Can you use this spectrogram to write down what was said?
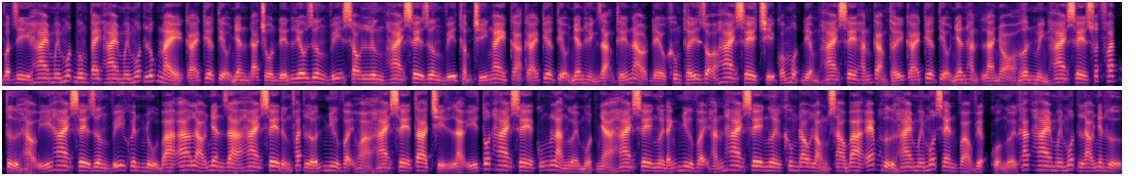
vật gì hai mươi 21 buông tay hai mươi 21 lúc này cái kia tiểu nhân đã trốn đến liễu Dương Vĩ sau lưng hai c Dương Vĩ thậm chí ngay cả cái kia tiểu nhân hình dạng thế nào đều không thấy rõ hai c chỉ có một điểm hai c hắn cảm thấy cái kia tiểu nhân hẳn là nhỏ hơn mình hai c xuất phát từ hảo ý hai c Dương Vĩ khuyên nhủ ba a lão nhân ra hai c đừng phát lớn như vậy hỏa hai c ta chỉ là ý tốt hai c cũng là người một nhà hai c ngươi đánh như vậy hắn hai c ngươi không đau lòng sao ba f hử hai mươi 21 xen vào việc của người khác hai mươi 21 lão nhân hử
